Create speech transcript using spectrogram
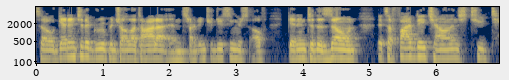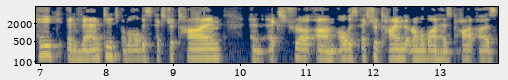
So get into the group, inshallah ta'ala, and start introducing yourself. Get into the zone. It's a five day challenge to take advantage of all this extra time and extra, um, all this extra time that Ramadan has taught us,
